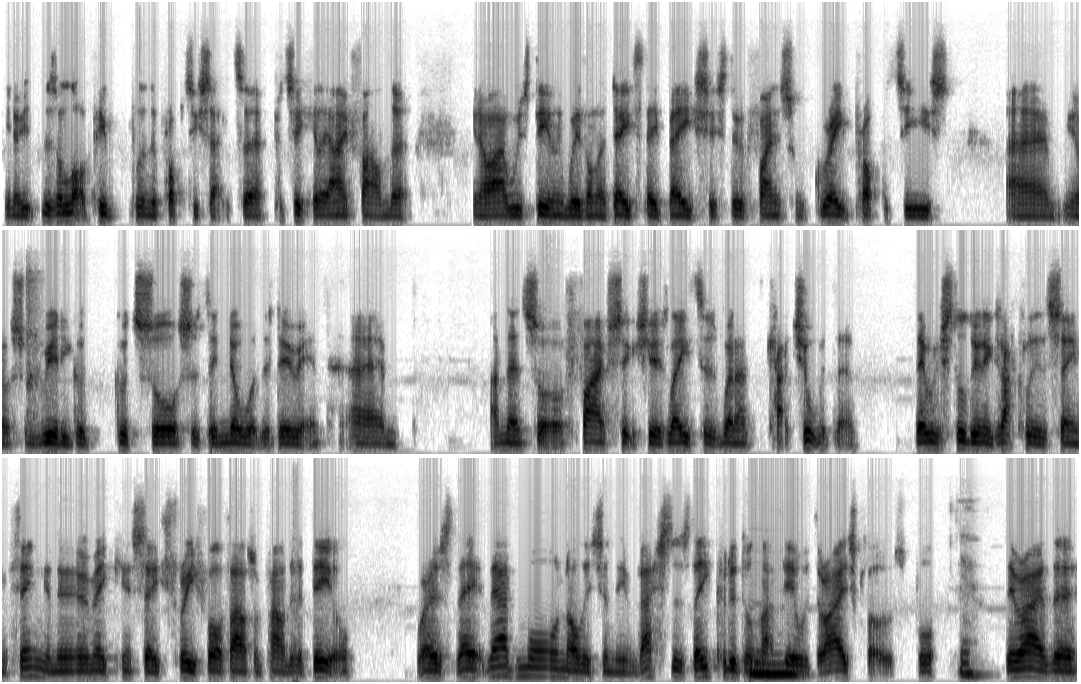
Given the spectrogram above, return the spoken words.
you know, there's a lot of people in the property sector. Particularly, I found that you know I was dealing with on a day-to-day basis. They were finding some great properties. Um, you know, some really good good sources. They know what they're doing. Um, And then sort of five, six years later, when I catch up with them, they were still doing exactly the same thing, and they were making say three, four thousand pound a deal, whereas they, they had more knowledge than the investors. They could have done mm. that deal with their eyes closed, but yeah. they were either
